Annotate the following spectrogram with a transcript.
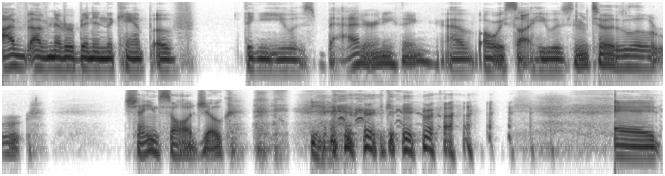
I've I've never been in the camp of thinking he was bad or anything. I've always thought he was. Let me tell you a little r- chainsaw joke. Yeah. And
